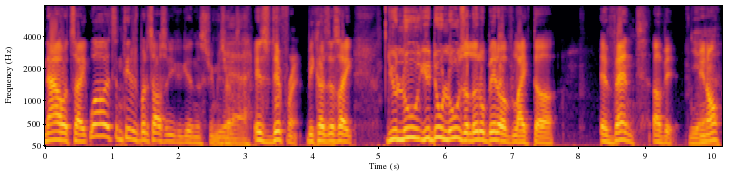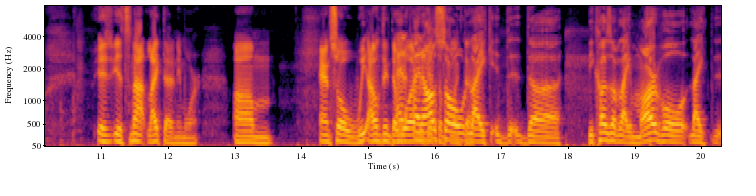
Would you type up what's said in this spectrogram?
Now it's like, well, it's in theaters, but it's also you could get in the streaming Yeah. service. It's different because it's like you lose, you do lose a little bit of like the event of it. Yeah. You know, it's, it's not like that anymore. Um, and so we, I don't think that And, we'll ever and get also something like, like, the, the because of like Marvel, like the,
